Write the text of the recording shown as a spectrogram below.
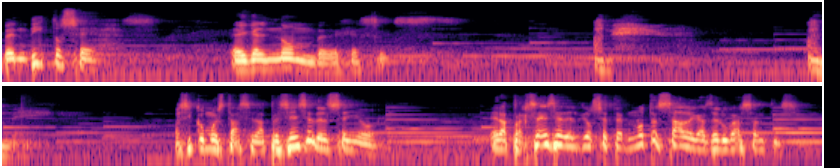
Bendito seas en el nombre de Jesús. Amén. Amén. Así como estás en la presencia del Señor, en la presencia del Dios eterno, no te salgas del lugar santísimo.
